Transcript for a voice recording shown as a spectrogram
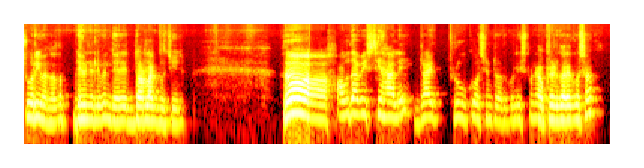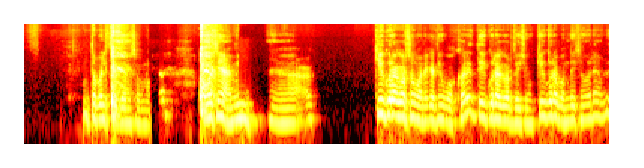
चोरीभन्दा त डेफिनेटली पनि धेरै डरलाग्दो चिज र अबुधाबी सिहाले ड्राइभ थ्रुको सेन्टरहरूको लिस्ट पनि अपडेट गरेको छ। तपाईँले चेक गर्न सक्नुहुन्छ। अब चाहिँ हामी के कुरा गर्छौँ भनेका थियौँ भर्खरै त्यही कुरा गर्दैछौँ। के कुरा भन्दैछौँ भने हामीले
